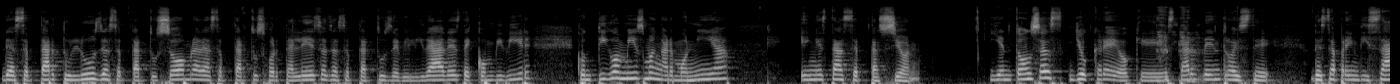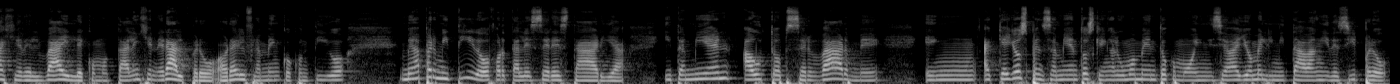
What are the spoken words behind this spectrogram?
de aceptar tu luz, de aceptar tu sombra, de aceptar tus fortalezas, de aceptar tus debilidades, de convivir contigo mismo en armonía en esta aceptación. Y entonces yo creo que estar dentro de este, de este aprendizaje del baile como tal en general, pero ahora el flamenco contigo, me ha permitido fortalecer esta área y también autoobservarme en aquellos pensamientos que en algún momento, como iniciaba yo, me limitaban y decir, pero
